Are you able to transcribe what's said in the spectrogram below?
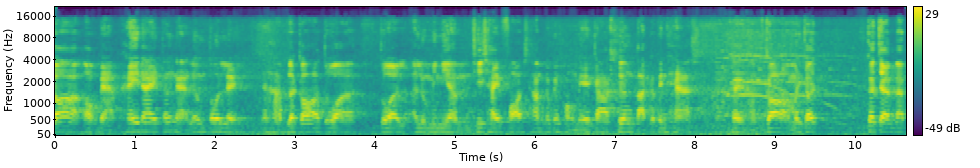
ก็ออกแบบให้ได้ตั้งแต่เริ่มต้นเลยนะครับ แล้วก็ตัวตัวอลูมิเนียมที่ใช้ฟอสทำก็เป็นของอเมริกา เครื่องตัดก็เป็นแฮชใช่ครับ ก็มันก็ก็จะแบบ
